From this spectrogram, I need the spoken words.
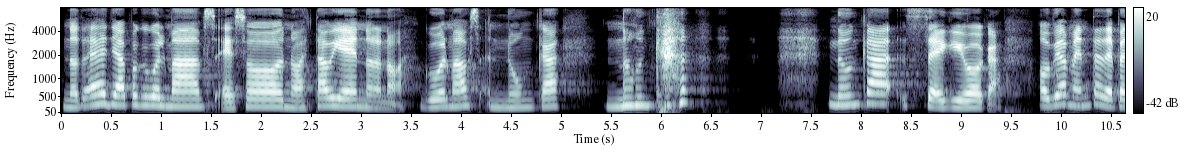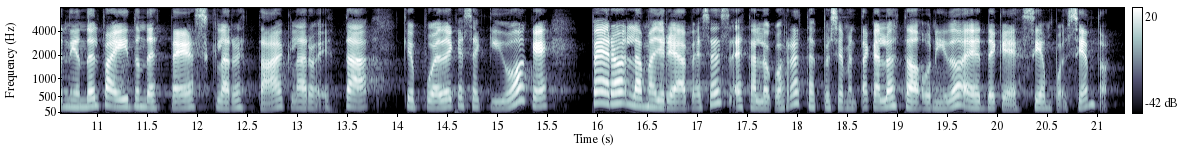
no te dejes ya por Google Maps, eso no está bien. No, no, no. Google Maps nunca, nunca nunca se equivoca. Obviamente, dependiendo del país donde estés, claro está, claro está, que puede que se equivoque, pero la mayoría de veces está en lo correcto, especialmente acá en los Estados Unidos, es de que es 100%.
